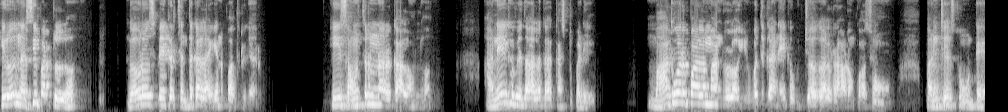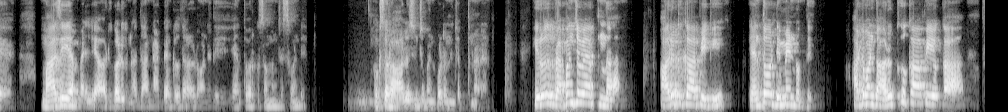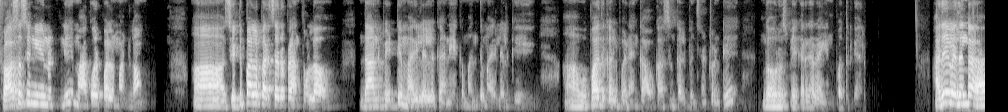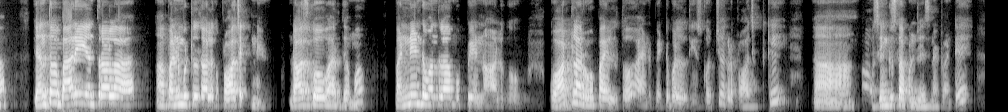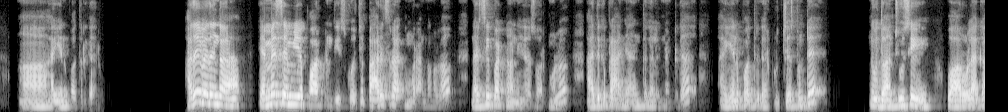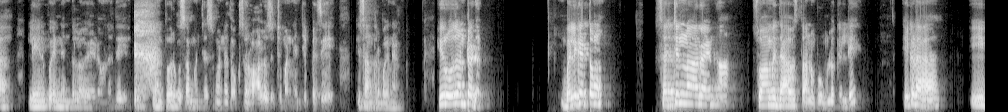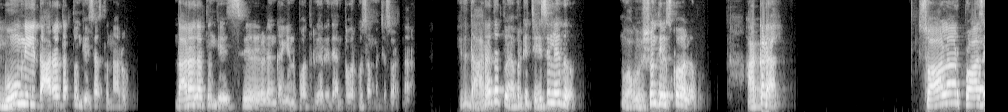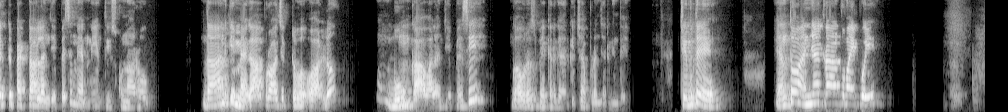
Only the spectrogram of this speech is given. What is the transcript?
ఈరోజు నర్సీపట్నంలో గౌరవ స్పీకర్ చింతకాల అయ్యన్న గారు ఈ సంవత్సరంన్నర కాలంలో అనేక విధాలుగా కష్టపడి మాకవరపాలెం మండలంలో యువతకు అనేక ఉద్యోగాలు రావడం కోసం పనిచేస్తూ ఉంటే మాజీ ఎమ్మెల్యే అడుగడుగున దాన్ని అడ్డంకులు తగలడం అనేది ఎంతవరకు సమంజసం అండి ఒకసారి ఆలోచించమని కూడా నేను చెప్తున్నాను ఈరోజు ప్రపంచవ్యాప్తంగా అరకు కాపీకి ఎంతో డిమాండ్ ఉంది. అటువంటి అరకు కాపీ యొక్క ప్రాసెసింగ్ యూనిట్ని మాకవరపాలెం మండలం ఆ, పరిసర ప్రాంతంలో దాన్ని పెట్టి మహిళలకు అనేక మంది మహిళలకి ఉపాధి కల్పడానికి అవకాశం కల్పించినటువంటి గౌరవ స్పీకర్ గారు అయ్యన్ పత్రి గారు. అదేవిధంగా ఎంతో భారీ యంత్రాల ఆ, పనిముట్ల తాలూకు ప్రాజెక్ట్ని డాస్కో వారిదేమో పన్నెండు వందల ముప్పై నాలుగు కోట్ల రూపాయలతో ఆయన పెట్టుబడులు తీసుకొచ్చి అక్కడ ప్రాజెక్ట్కి శంకుస్థాపన చేసినటువంటి అయ్యన పత్ర గారు. అదేవిధంగా ఎంఎస్ఎంఈ పార్క్ని తీసుకొచ్చి పారిశ్రామిక రంగంలో నర్సీపట్నం నియోజకవర్గంలో అధిక ప్రాధాన్యత కలిగినట్టుగా అయ్యన పత్ర గారు కృషి చేస్తుంటే నువ్వు దాన్ని చూసి వారులాక లేనిపోయిన నిందలో వేయడం అనేది ఎంతవరకు సమంజసం అనేది ఒకసారి ఆలోచించమని నేను చెప్పేసి ఈ సందర్భంగా నేను ఈ రోజు అంటాడు. బలిఘట్టం సత్యనారాయణ స్వామి దేవస్థానం భూమిలోకి వెళ్ళి ఇక్కడ ఈ భూమిని దారాదత్తం చేసేస్తున్నారు. దారాదత్తం చేసేయడానికి అయ్యన పాత్ర గారు ఇది ఎంతవరకు సమంజసం అంటారు ఇది దారాదత్వం ఎవరికి చేసేలేదు. నువ్వు ఒక విషయం తెలుసుకోవాలి. నువ్వు అక్కడ సోలార్ ప్రాజెక్ట్ పెట్టాలని చెప్పేసి నిర్ణయం తీసుకున్నారు. దానికి మెగా ప్రాజెక్ట్ వాళ్ళు భూమి కావాలని చెప్పేసి గౌరవ స్పీకర్ గారికి చెప్పడం జరిగింది. చెబితే ఎంతో అన్యాక్రాంతం అయిపోయి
